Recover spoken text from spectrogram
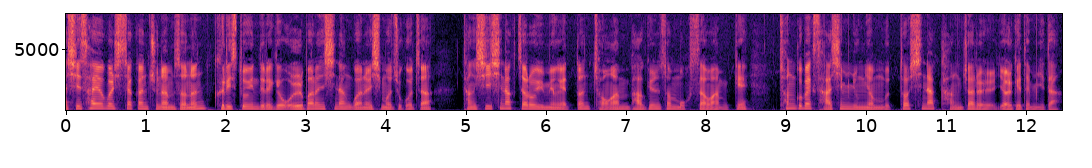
다시 사역을 시작한 주남선은 그리스도인들에게 올바른 신앙관을 심어주고자 당시 신학자로 유명했던 정암 박윤선 목사와 함께 1946년부터 신학 강좌를 열게 됩니다.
